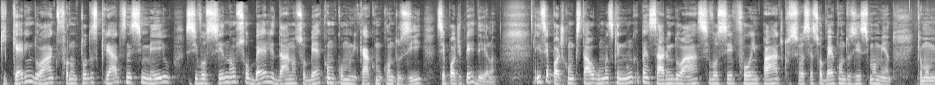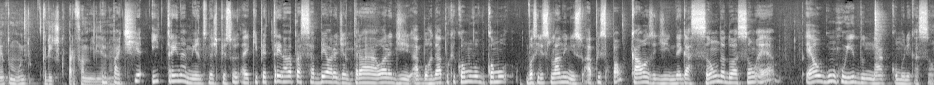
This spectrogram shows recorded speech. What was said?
que querem doar, que foram todas criadas nesse meio, se você não souber lidar, não souber como comunicar, como conduzir, você pode perdê-la. E você pode conquistar algumas que nunca pensaram em doar, se você for empático, se você souber conduzir esse momento, que é um momento muito crítico para a família. Né? Empatia né? e treinamento. Né? As pessoas, a equipe é treinada para saber a hora de entrar, a hora de abordar, porque, como, como você disse lá no início, a principal causa de negação da doação é é, algum ruído na comunicação.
